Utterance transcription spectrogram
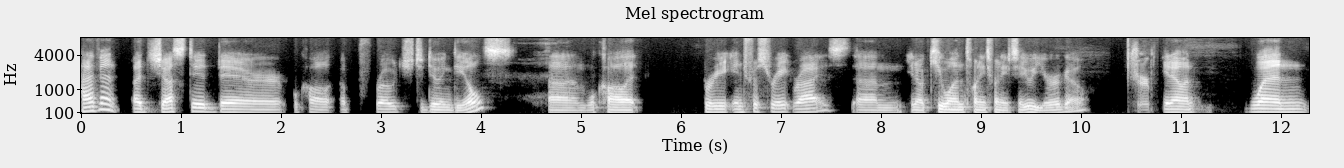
haven't adjusted their, we'll call it approach to doing deals. Um, we'll call it pre-interest rate rise. Um, you know, Q1 2022, a year ago. Sure. You know, and when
